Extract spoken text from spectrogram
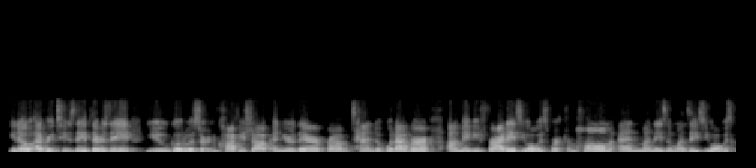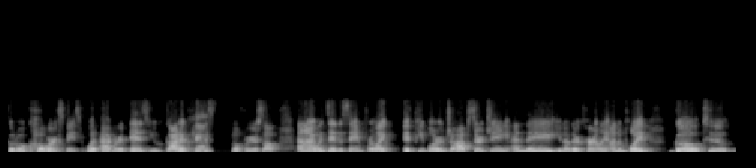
you know every tuesday thursday you go to a certain coffee shop and you're there from 10 to whatever. Um, maybe fridays you always work from home and mondays and wednesdays you always go to a co-work space. Whatever it is you've got to create yeah. a for yourself. And I would say the same for like if people are job searching and they, you know, they're currently unemployed, go to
